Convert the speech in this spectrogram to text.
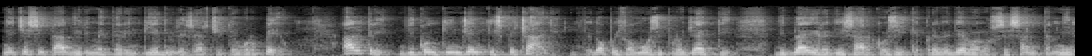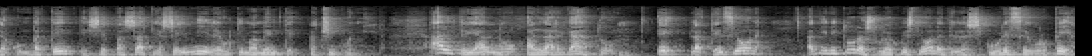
necessità di rimettere in piedi l'esercito europeo, altri di contingenti speciali, che dopo i famosi progetti di Blair e di Sarkozy che prevedevano 60.000 combattenti, si è passati a 6.000 e ultimamente a 5.000. Altri hanno allargato e l'attenzione addirittura sulla questione della sicurezza europea,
